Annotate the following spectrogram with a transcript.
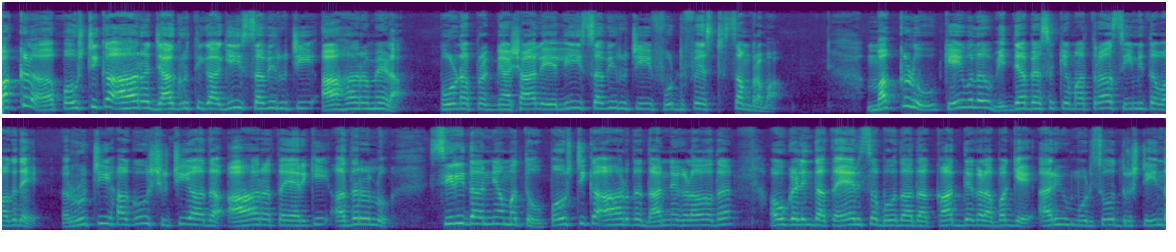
ಮಕ್ಕಳ ಪೌಷ್ಟಿಕ ಆಹಾರ ಜಾಗೃತಿಗಾಗಿ ಸವಿರುಚಿ ಆಹಾರ ಮೇಳ. ಪೂರ್ಣಪ್ರಜ್ಞಾ ಶಾಲೆಯಲ್ಲಿ ಸವಿರುಚಿ ಫುಡ್ ಫೆಸ್ಟ್ ಸಂಭ್ರಮ. ಮಕ್ಕಳು ಕೇವಲ ವಿದ್ಯಾಭ್ಯಾಸಕ್ಕೆ ಮಾತ್ರ ಸೀಮಿತವಾಗದೆ ರುಚಿ ಹಾಗೂ ಶುಚಿಯಾದ ಆಹಾರ ತಯಾರಿಕೆ, ಅದರಲ್ಲೂ ಸಿರಿಧಾನ್ಯ ಮತ್ತು ಪೌಷ್ಟಿಕ ಆಹಾರದ ಧಾನ್ಯಗಳಾದ ಅವುಗಳಿಂದ ತಯಾರಿಸಬಹುದಾದ ಖಾದ್ಯಗಳ ಬಗ್ಗೆ ಅರಿವು ಮೂಡಿಸುವ ದೃಷ್ಟಿಯಿಂದ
